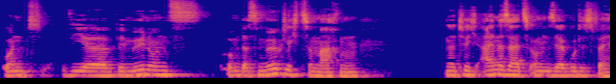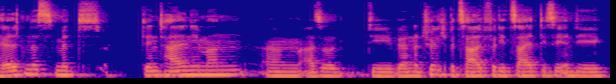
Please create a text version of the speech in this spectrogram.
Und wir bemühen uns, um das möglich zu machen, natürlich einerseits um ein sehr gutes Verhältnis mit den Teilnehmern. Ähm, also die werden natürlich bezahlt für die Zeit, die sie in die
